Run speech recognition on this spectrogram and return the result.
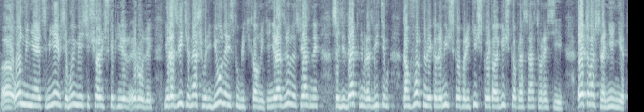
он меняется, меняемся мы вместе с человеческой природой. И развитие нашего региона Республики Калмыкия неразрывно связаны с созидательным развитием комфортного экономического, политического экологического пространства России. Этого в стране нет.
